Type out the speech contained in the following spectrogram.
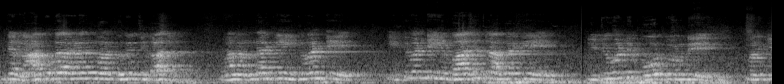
అంటే నాకు కలగడం గురించి కాదు. మనందరికీ ఇటువంటి ఇటువంటి ఈ బాధ్యతలు అందరికీ ఇటువంటి బోర్డు ఉండి మనకి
